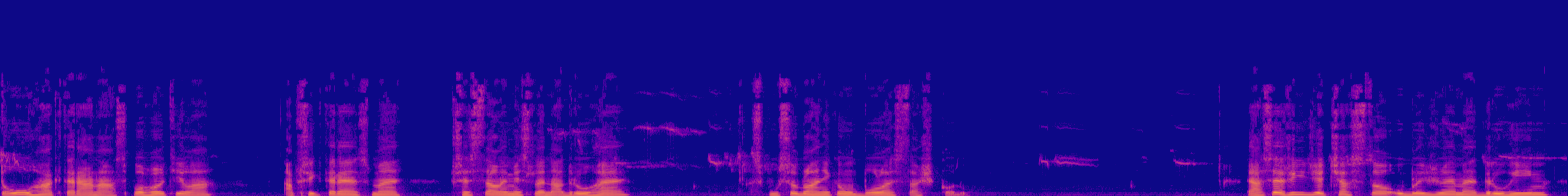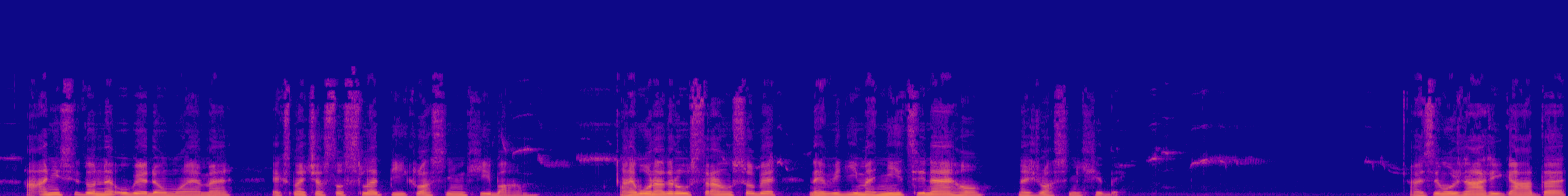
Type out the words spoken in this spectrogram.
touha, která nás pohltila a při které jsme přestali myslet na druhé, způsobila někomu bolest a škodu. Dá se říct, že často ubližujeme druhým a ani si to neuvědomujeme, jak jsme často slepí k vlastním chybám. A nebo na druhou stranu sobě nevidíme nic jiného než vlastní chyby. A vy si možná říkáte,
